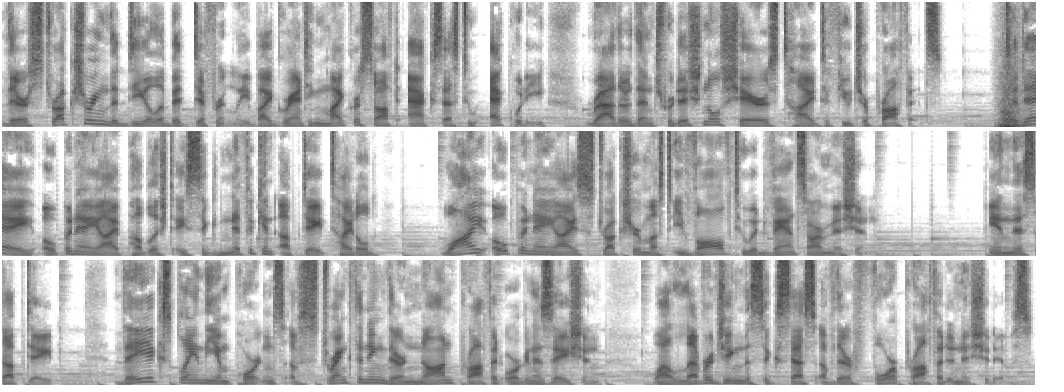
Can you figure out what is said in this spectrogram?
they're structuring the deal a bit differently by granting Microsoft access to equity rather than traditional shares tied to future profits. Today, OpenAI published a significant update titled, Why OpenAI's Structure Must Evolve to Advance Our Mission. In this update, they explain the importance of strengthening their nonprofit organization while leveraging the success of their for-profit initiatives.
